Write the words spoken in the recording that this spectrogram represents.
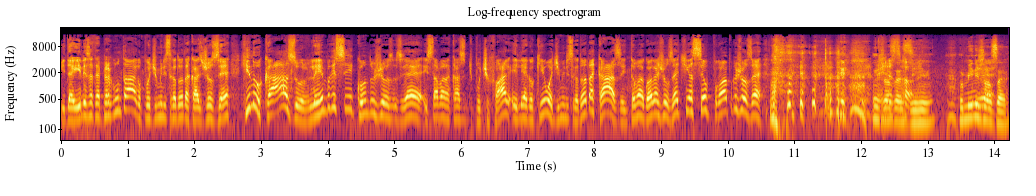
E daí eles até perguntaram pro administrador da casa de José, que no caso, lembre-se, quando José estava na casa de Potifar, ele era o quê? O administrador da casa. Então agora José tinha seu próprio José. o Josézinho. O mini é. José.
